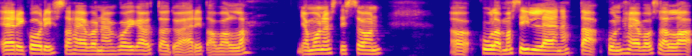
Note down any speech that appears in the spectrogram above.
eri kodissa hevonen voi käyttäytyä eri tavalla. Ja monesti se on kuulemma silleen, että kun hevosella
